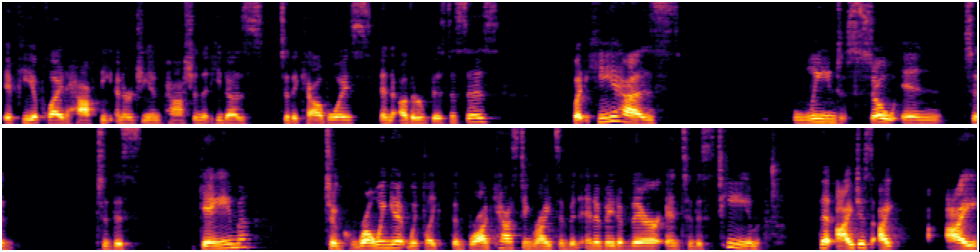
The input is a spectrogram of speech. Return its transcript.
if he applied half the energy and passion that he does to the Cowboys and other businesses but he has leaned so into to this game to growing it with like the broadcasting rights and been innovative there and to this team that I just I I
